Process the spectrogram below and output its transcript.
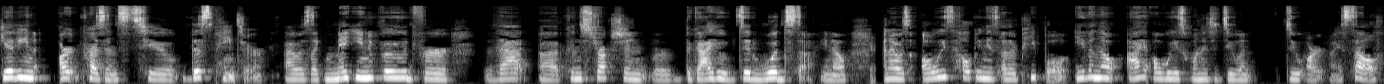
giving art presents to this painter. I was like making food for that uh, construction or the guy who did wood stuff, you know. And I was always helping these other people, even though I always wanted to do an do art myself,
